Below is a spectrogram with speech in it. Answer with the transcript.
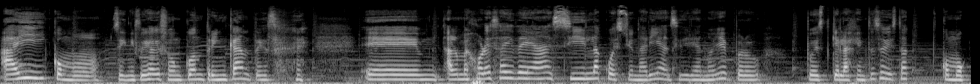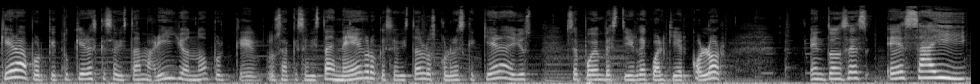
ahí, como significa que son contrincantes, eh, a lo mejor esa idea sí la cuestionarían, sí dirían, oye, pero pues que la gente se vista como quiera, porque tú quieres que se vista amarillo, ¿no? Porque, o sea, que se vista de negro, que se vista de los colores que quiera, ellos se pueden vestir de cualquier color. Entonces es ahí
